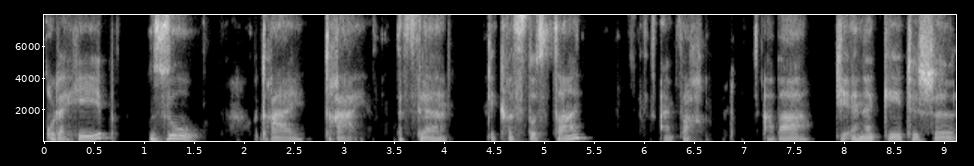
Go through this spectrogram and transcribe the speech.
oder heb so 3, 3. Das ist ja die Christuszahl. Einfach, aber die energetische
